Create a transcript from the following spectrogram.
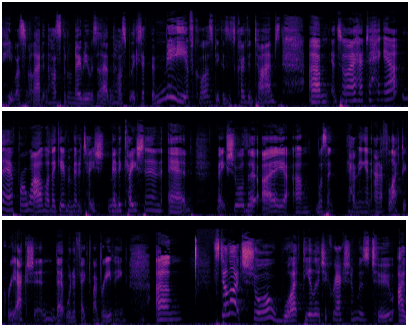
he wasn't allowed in the hospital. Nobody was allowed in the hospital except for me, of course, because it's COVID times. Um, and so I had to hang out in there for a while while they gave me meditation, medication and make sure that I um, wasn't having an anaphylactic reaction that would affect my breathing. Um, Still not sure what the allergic reaction was to. I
